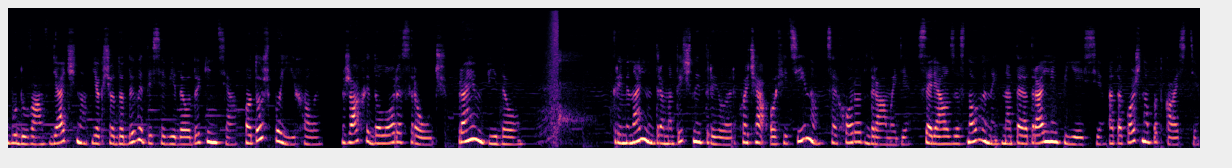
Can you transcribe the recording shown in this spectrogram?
Буду вам вдячна, якщо додивитеся відео до кінця. Отож, поїхали. Жахи Долорес Роуч. Prime Video. Кримінально-драматичний трилер, хоча офіційно це хорор драмеді. Серіал заснований на театральній п'єсі, а також на подкасті.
